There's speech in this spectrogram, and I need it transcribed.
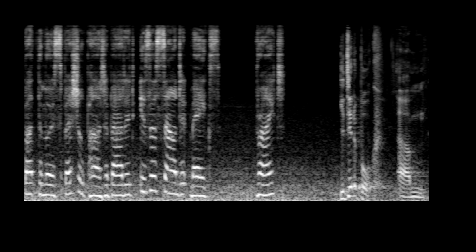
But the most special part about it is the sound it makes. Right? You did a book. Um,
